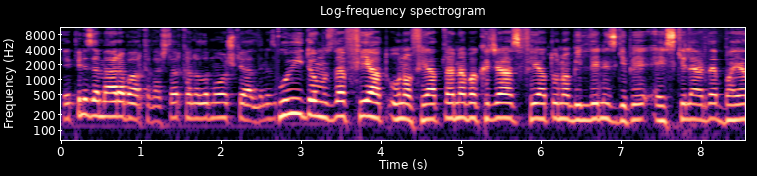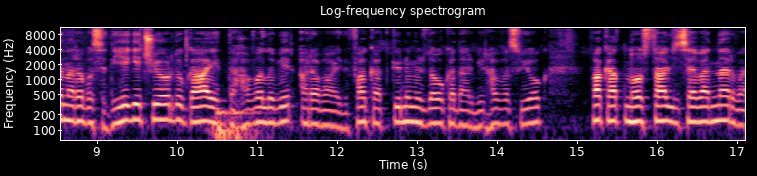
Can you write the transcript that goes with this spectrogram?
Hepinize merhaba arkadaşlar kanalıma hoş geldiniz. Bu videomuzda Fiat Uno fiyatlarına bakacağız. Fiat Uno bildiğiniz gibi eskilerde bayan arabası diye geçiyordu. Gayet de havalı bir arabaydı. Fakat günümüzde o kadar bir havası yok. Fakat nostalji sevenler ve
